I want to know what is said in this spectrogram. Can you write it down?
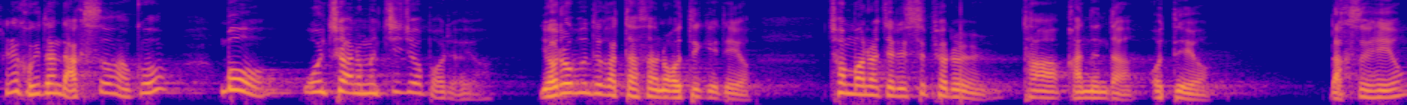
그냥 거기다 낙서하고 뭐 원치 않으면 찢어버려요. 여러분들 같아서는 어떻게 돼요? 천만 원짜리 수표를 다 갖는다. 어때요? 낙서해요?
